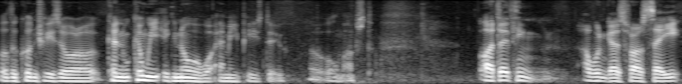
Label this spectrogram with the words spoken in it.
other countries, or can can we ignore what MEPs do almost? I don't think I wouldn't go as far as say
